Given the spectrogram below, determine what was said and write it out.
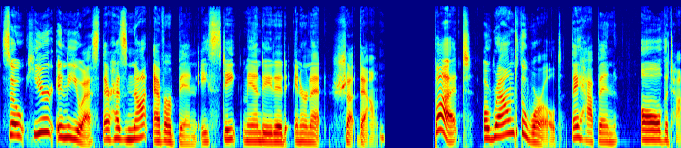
so here in the US, there has not ever been a state mandated internet shutdown. But around the world, they happen all the time.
